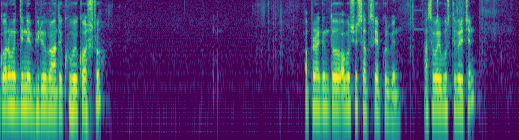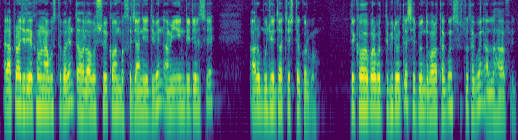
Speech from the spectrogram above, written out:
গরমের দিনে ভিডিও বানাতে খুবই কষ্ট। আপনারা কিন্তু অবশ্যই সাবস্ক্রাইব করবেন। আশা করি বুঝতে পেরেছেন। আর আপনারা যদি এখনও না বুঝতে পারেন, তাহলে অবশ্যই কমেন্ট বক্সে জানিয়ে দেবেন। আমি ইন ডিটেলসে আরও বুঝিয়ে দেওয়ার চেষ্টা করব। দেখা হবে পরবর্তী ভিডিওতে। সে পর্যন্ত ভালো থাকবেন, সুস্থ থাকবেন। আল্লাহ হাফিজ।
